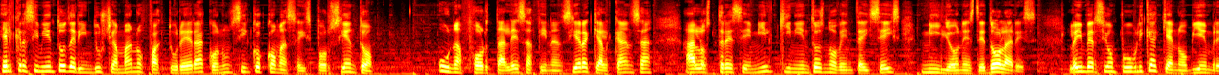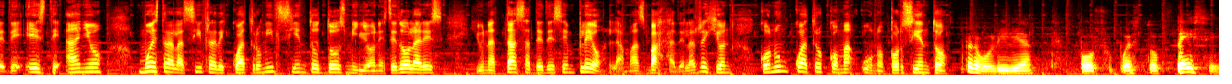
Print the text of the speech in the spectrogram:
el crecimiento de la industria manufacturera con un 5,6%, una fortaleza financiera que alcanza a los 13.596 millones de dólares. La inversión pública que a noviembre de este año muestra la cifra de 4.102 millones de dólares y una tasa de desempleo, la más baja de la región, con un 4,1%. Pero Bolivia, por supuesto, pese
